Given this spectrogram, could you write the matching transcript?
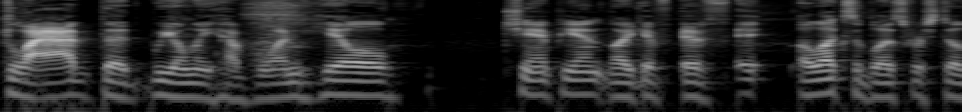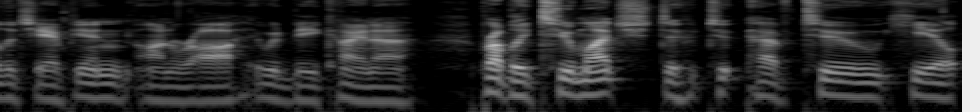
glad that we only have one heel champion. Like if if it, Alexa Bliss were still the champion on Raw, it would be kind of probably too much to to have two heel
